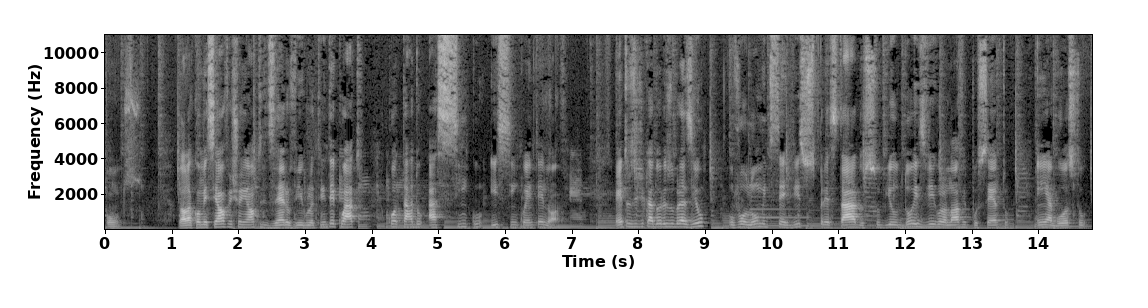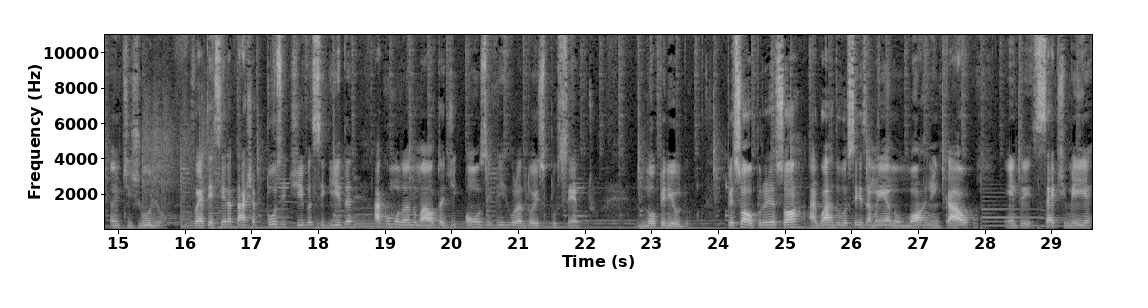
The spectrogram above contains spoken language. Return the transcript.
pontos. O dólar comercial fechou em alta de 0,34, cotado a 5,59. Entre os indicadores do Brasil, o volume de serviços prestados subiu 2,9% em agosto ante julho. Foi a terceira taxa positiva seguida, acumulando uma alta de 11,2% no período. Pessoal, por hoje é só. Aguardo vocês amanhã no Morning Call entre 7h30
